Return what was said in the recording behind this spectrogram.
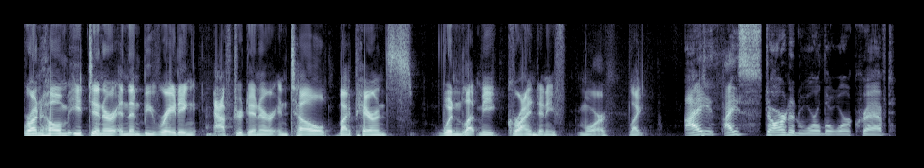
run home, eat dinner, and then be raiding after dinner until my parents wouldn't let me grind anymore. Like, I I started World of Warcraft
